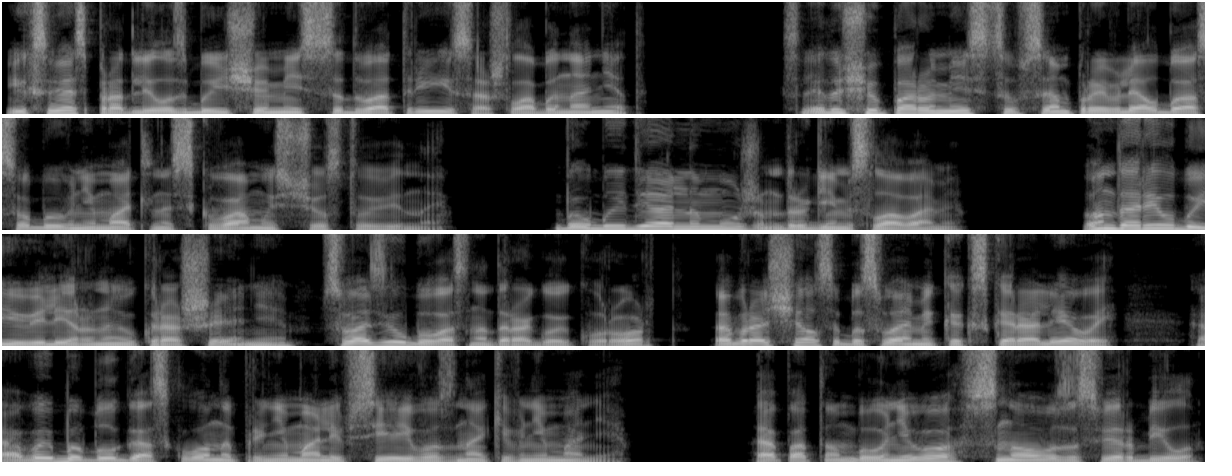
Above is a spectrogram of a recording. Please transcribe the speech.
Их связь продлилась бы еще месяца два-три и сошла бы на нет. Следующую пару месяцев Сэм проявлял бы особую внимательность к вам из чувства вины. Был бы идеальным мужем, другими словами. Он дарил бы ювелирные украшения, свозил бы вас на дорогой курорт, обращался бы с вами как с королевой, а вы бы благосклонно принимали все его знаки внимания. А потом бы у него снова засвербило.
